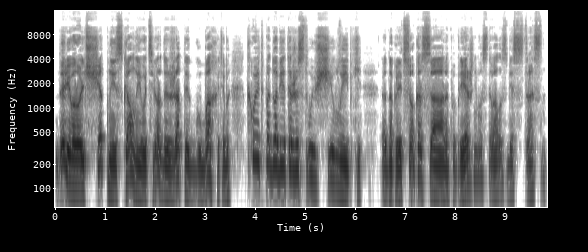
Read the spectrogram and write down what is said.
Деревороль тщетно искал на его твердо сжатых губах хотя бы какое-то подобие торжествующей улыбки, однако лицо Корсара по-прежнему оставалось бесстрастным.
